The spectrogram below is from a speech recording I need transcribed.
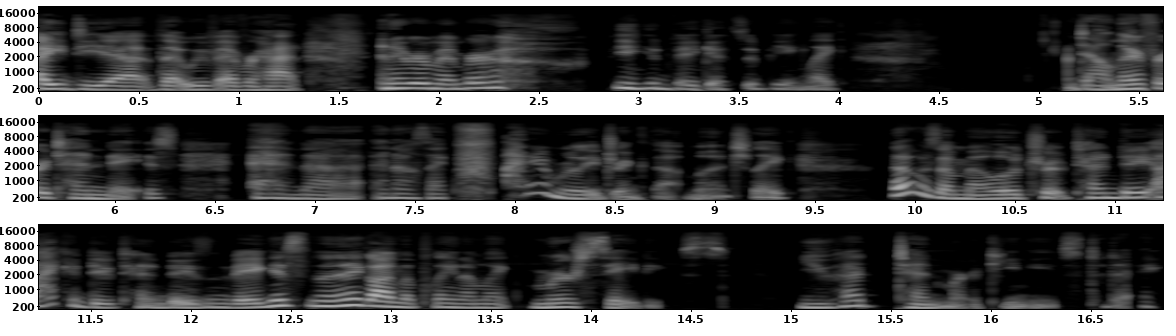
idea that we've ever had. And I remember being in Vegas and being like down there for 10 days and uh and I was like I didn't really drink that much. Like that was a mellow trip 10 days. I could do 10 days in Vegas. And then I got on the plane I'm like Mercedes, you had 10 martinis today.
